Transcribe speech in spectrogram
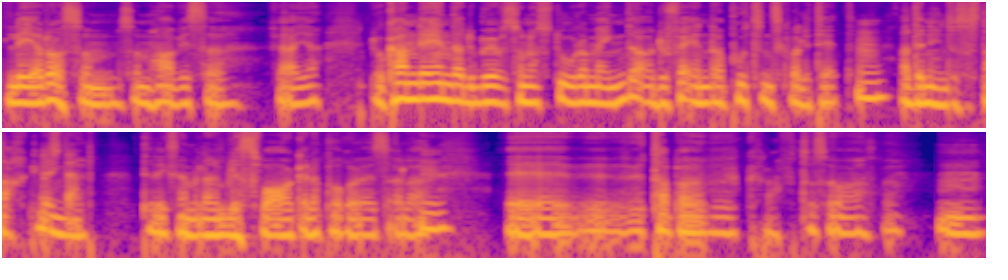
leror som, som har vissa färger, då kan det hända att du behöver sådana stora mängder och du förändrar putsens kvalitet. Mm. Att den inte är så stark längre. Till exempel när den blir svag eller porös eller Mm. eh, tappar kraft och så. Alltså. Mm.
